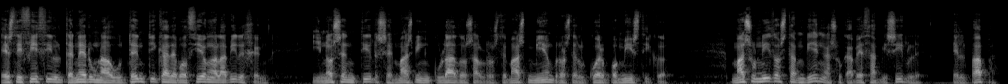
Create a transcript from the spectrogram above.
Es difícil tener una auténtica devoción a la Virgen y no sentirse más vinculados a los demás miembros del cuerpo místico, más unidos también a su cabeza visible, el Papa.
